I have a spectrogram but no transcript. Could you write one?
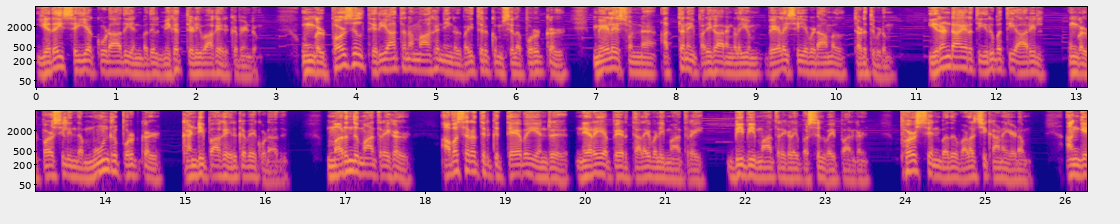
எதை செய்யக்கூடாது என்பதில் மிக தெளிவாக இருக்க வேண்டும். உங்கள் பர்சில் தெரியாத்தனமாக நீங்கள் வைத்திருக்கும் சில பொருட்கள் மேலே சொன்ன அத்தனை பரிகாரங்களையும் வேலை செய்ய விடாமல் தடுத்துவிடும். இரண்டாயிரத்தி இருபத்தி ஆறில் உங்கள் பர்சில் இந்த மூன்று பொருட்கள் கண்டிப்பாக இருக்கவே கூடாது. மருந்து மாத்திரைகள் அவசரத்திற்கு தேவை என்று நிறைய பேர் தலைவலி மாத்திரை பிபி மாத்திரைகளை பஸ்ஸில் வைப்பார்கள். பர்ஸ் என்பது வளர்ச்சிக்கான இடம். அங்கே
